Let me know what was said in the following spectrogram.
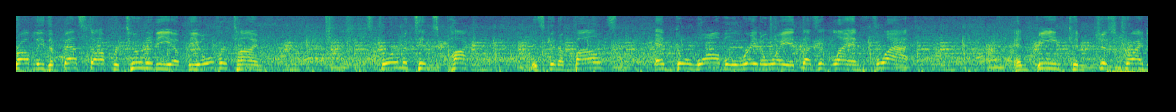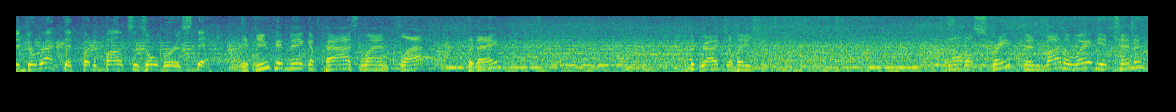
Probably the best opportunity of the overtime. Formenton's puck is going to bounce and go wobble right away. It doesn't land flat and Bean can just try to direct it, but it bounces over his stick. If you can make a pass land flat today, congratulations. Ronaldo scrape, and by the way, the attendance,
